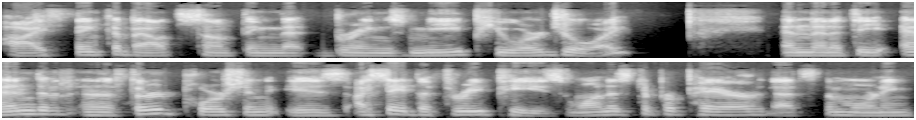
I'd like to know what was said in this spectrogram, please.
I think about something that brings me pure joy. And then at the end of and the third portion is I say the three P's. One is to prepare, that's the morning.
